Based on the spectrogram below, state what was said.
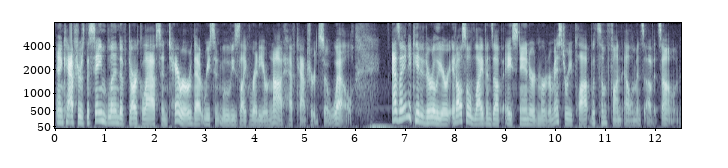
and captures the same blend of dark laughs and terror that recent movies like Ready or Not have captured so well. As I indicated earlier, it also livens up a standard murder mystery plot with some fun elements of its own.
